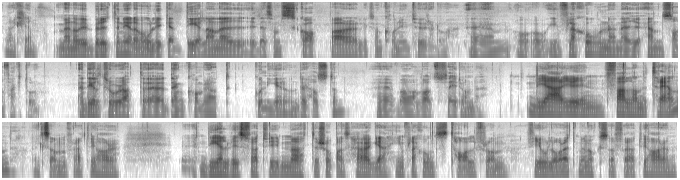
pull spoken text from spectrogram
Verkligen. Men om vi bryter ner de olika delarna i, i det som skapar liksom konjunkturen då. Ehm, och, och, inflationen är ju en sån faktor. En del tror att eh, den kommer att gå ner under hösten. Eh, vad, vad, säger du om det? Vi är ju i en fallande trend liksom för att vi har eh, delvis för att vi möter så pass höga inflationstal från fjolåret men också för att vi har en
